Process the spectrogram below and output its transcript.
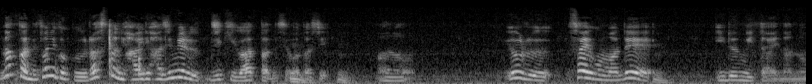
なんかねとにかくラストに入り始める時期があったんですよ私、うん。あの夜最後までうんいるみたいなの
